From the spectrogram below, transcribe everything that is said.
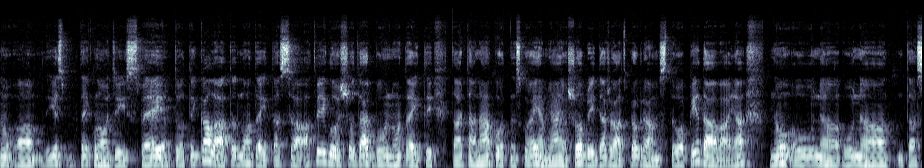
nu, tehnoloģijas spēja to tik galā, tad noteikti tas atvieglo šo darbu darbu, un noteikti tā ir tā nākotne, ko ejam. Jā, jo šobrīd dažādas programmas to piedāvā, jā, nu, un, un tas,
